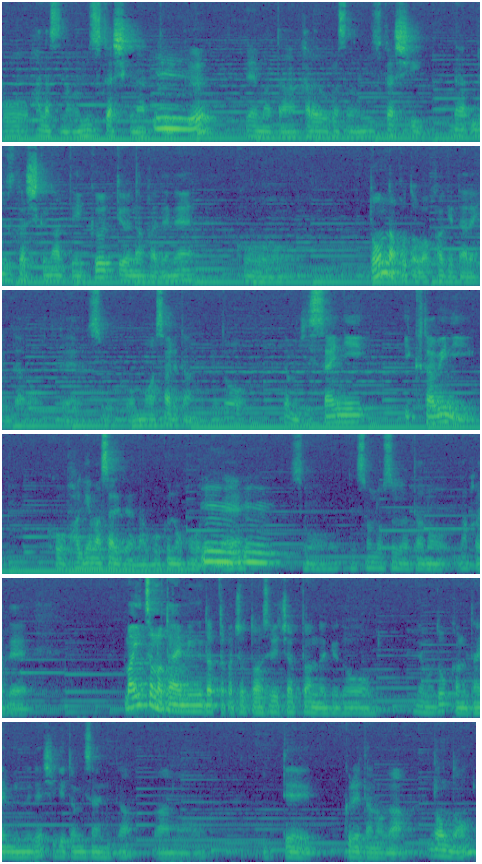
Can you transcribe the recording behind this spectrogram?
こう話すのが難しくなっていく、うん。でまた体を動かすのが難しいな難しくなっていくっていう中でねこうどんな言葉をかけたらいいんだろうってすごく思わされたんだけどでも実際に行くたびにこう励まされたような僕の方でうんね、うん。そうでその姿の中で、まあ、いつのタイミングだったかちょっと忘れちゃったんだけどでもどっかのタイミングで重富さんがあの言ってくれたのがどんどん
